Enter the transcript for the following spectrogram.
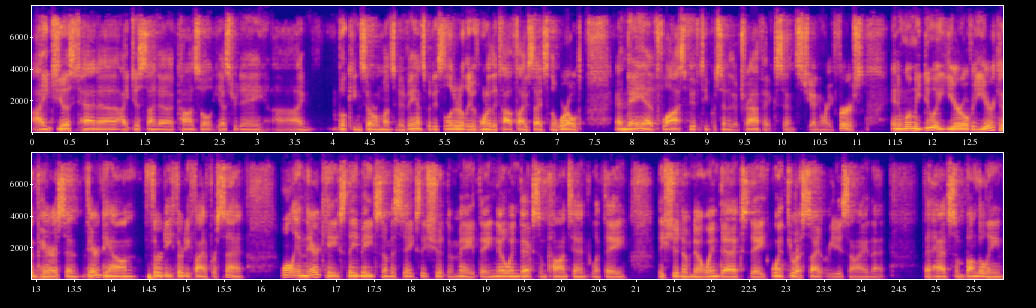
I just had a, I just signed a consult yesterday. Uh, I'm booking several months in advance, but it's literally with one of the top five sites in the world, and they have lost 15% of their traffic since January 1st. And when we do a year-over-year comparison, they're down 30, 35%. Well, in their case, they made some mistakes they shouldn't have made. They no indexed some content what they they shouldn't have no indexed. They went through a site redesign that that had some bungling.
